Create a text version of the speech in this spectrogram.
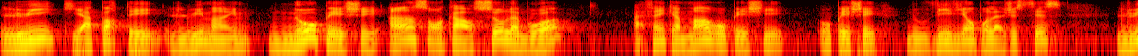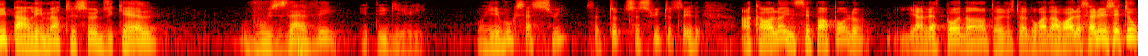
lui qui a porté lui-même nos péchés en son corps sur le bois, afin que, mort au péché, au péché, nous vivions pour la justice, lui par les meurtrisseurs duquel vous avez été guéris. Voyez-vous que ça se suit? Ça- tout se suit. Tout se- Encore là, il ne sépare pas. Il n'enlève pas. Non, non, tu as juste le droit d'avoir le salut, c'est tout.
